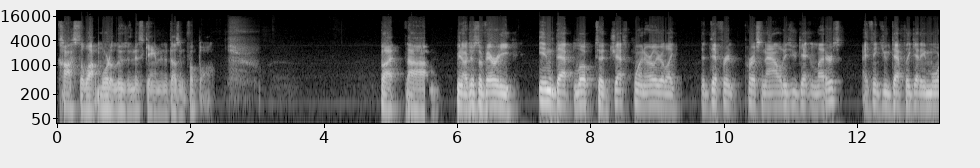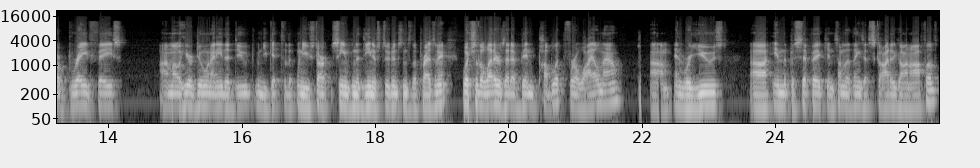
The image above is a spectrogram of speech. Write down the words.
costs a lot more to lose in this game than it does in football. But um, you know, just a very in-depth look to Jeff's point earlier, like the different personalities you get in letters. I think you definitely get a more brave face. I'm out here doing what I need to do when you get to the when you start seeing from the dean of students into the president, which are the letters that have been public for a while now, um, and were used uh, in the Pacific and some of the things that Scott had gone off of.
